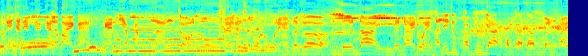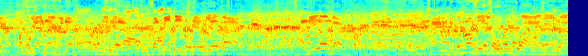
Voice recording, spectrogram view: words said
ตัวนี้จะเน้นเรื่องการระบายอากาศงานเนี้ยบครับหนังเจาะรูใช่หนังฉลูรูนะฮะแล้วก็เดินได้อีกเดินได้ด้วย อันนี้ดูความยุ่งยากของการทำมันใช่ความยุ่งยากมากนะอ่ามันมีดีไซน์ดีไซมันน์มีดีเทลเยอะมาก อันนี้ต้องแบบใช่พี่เดี๋ยวผมลองเดือนสองพันกว่าเนี่ยนะ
